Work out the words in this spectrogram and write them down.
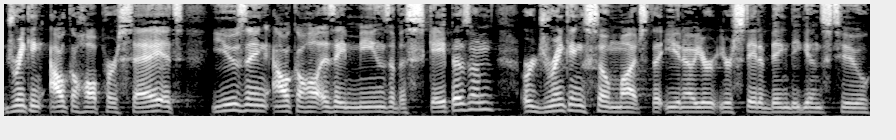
drinking alcohol per se, it's using alcohol as a means of escapism or drinking so much that you know your, your state of being begins to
